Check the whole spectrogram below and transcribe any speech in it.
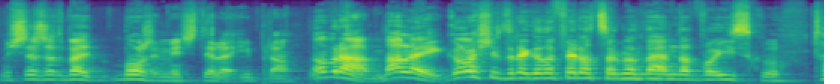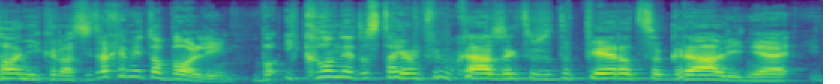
Myślę, że może mieć tyle Ibra. Dobra, dalej, gościu, którego dopiero co oglądałem na boisku. Toni Kroos i trochę mnie to boli, bo ikony dostają piłkarze, którzy dopiero co grali, nie? I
